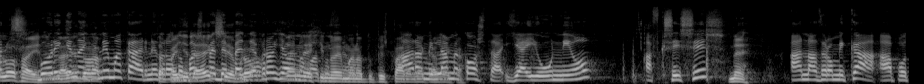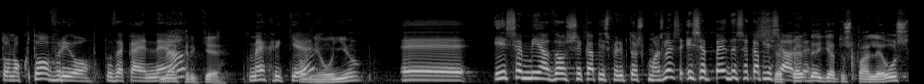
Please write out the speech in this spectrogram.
καλό θα είναι. Μπορεί Δηλαδή, και να τώρα, γίνει μακάρι. Είναι τα τώρα να το πας 56 5-5 ευρώ, για δεν όνομα έχει του νόημα Θεού. να του πεις πάρε Άρα 10-10. μιλάμε, Κώστα, για Ιούνιο αυξήσεις. Ναι, Αναδρομικά από τον Οκτώβριο του 19 μέχρι και μέχρι και τον Ιούνιο. ε, ή σε μία δόση σε κάποιες περιπτώσεις που μας λες, ή σε πέντε σε κάποιες Σε άλλες. πέντε για τους παλαιούς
